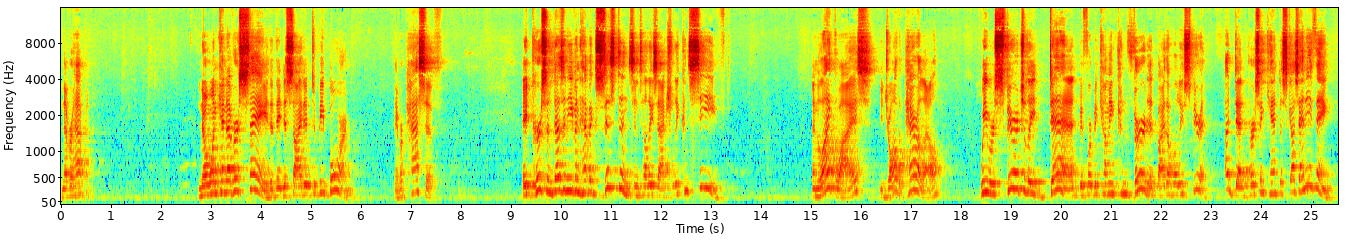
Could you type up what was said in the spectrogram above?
Never happened. No one can ever say that they decided to be born. They were passive. A person doesn't even have existence until he's actually conceived. And likewise, you draw the parallel, we were spiritually dead before becoming converted by the Holy Spirit. A dead person can't discuss anything.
